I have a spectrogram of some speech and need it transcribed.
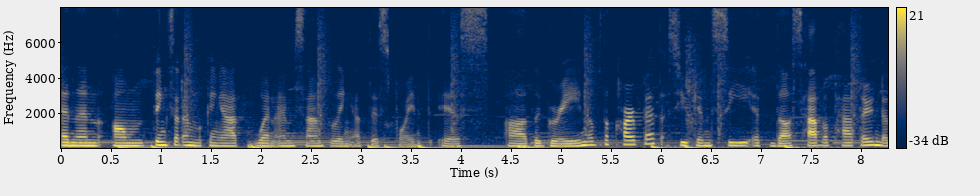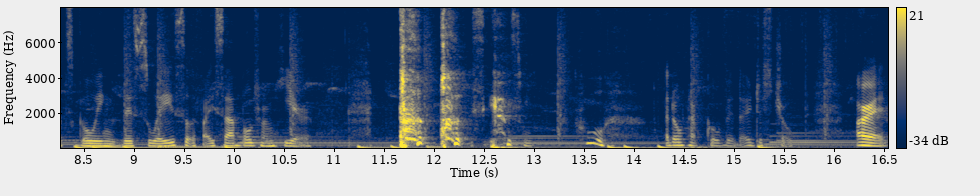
And then um, things that I'm looking at when I'm sampling at this point is uh, the grain of the carpet. As you can see it does have a pattern that's going this way. So if I sampled from here excuse me Whew, I don't have COVID I just choked. All right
